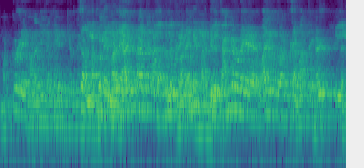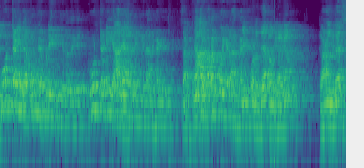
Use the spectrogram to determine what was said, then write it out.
மக்களுடைய மனதில் என்ன இருக்கிறது? சார், மக்களுடைய மனதில் அபிப்பிராயத்தை நான் மக்களுடைய. மனதில் தங்களுடைய வாயிலிருந்து வரக்கூடிய வார்த்தைகள். இல்ல. கூட்டணி தர்மம் எப்படி இருக்கிறது? கூட்டணி யார் யார் இருக்கிறார்கள்? சார், யார் வரப்போகிறார்கள்? இப்பொழுது அவர்களும் காங்கிரஸ்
